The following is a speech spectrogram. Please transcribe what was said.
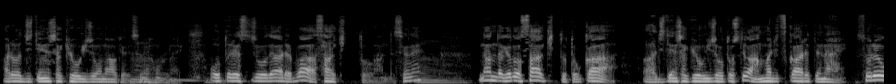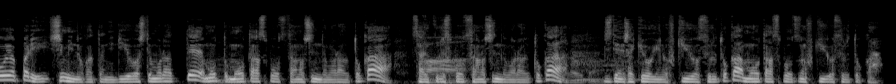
あれは自転車競技場なわけですね、本来。オートレース場であればサーキットなんですよね、なんだけどサーキットとかあ自転車競技場としてはあんまり使われてない。それをやっぱり市民の方に利用してもらってもっとモータースポーツ楽しんでもらうとかサイクルスポーツ楽しんでもらうとか自転車競技の普及をするとかモータースポーツの普及をするとか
